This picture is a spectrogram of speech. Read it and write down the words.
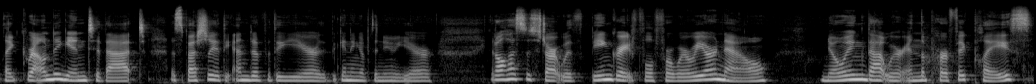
like grounding into that, especially at the end of the year, the beginning of the new year. It all has to start with being grateful for where we are now, knowing that we're in the perfect place,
